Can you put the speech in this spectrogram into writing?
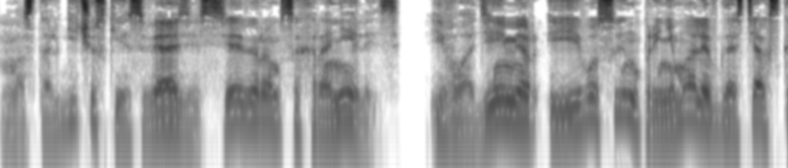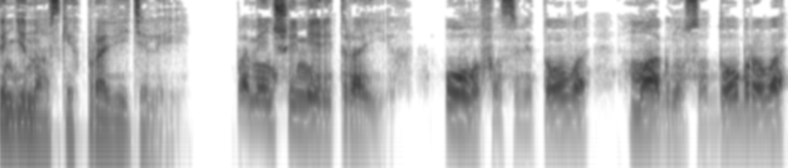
Ностальгические связи с севером сохранились, и Владимир и его сын принимали в гостях скандинавских правителей. По меньшей мере троих – Олафа Святого, Магнуса Доброго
